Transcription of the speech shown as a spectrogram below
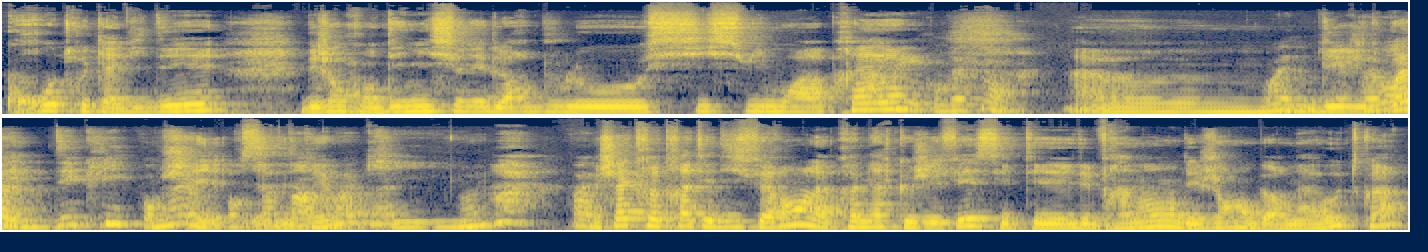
Gros truc à vider, des gens qui ont démissionné de leur boulot 6-8 mois après. Ah oui, complètement. Euh, Ouais, donc des- il y a vraiment ouais. des déclics pour, Ouais, chaque- pour certains, des- ouais, qui... Chaque retraite est différent. La première que j'ai fait, c'était vraiment des gens en burn-out, quoi.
